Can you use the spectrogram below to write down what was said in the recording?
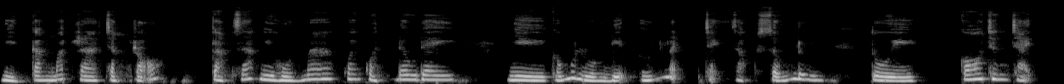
nhìn căng mắt ra chẳng rõ Cảm giác như hồn ma quanh quẩn đâu đây, như có một luồng điện ớn lạnh chạy dọc sống lưng. Tôi co chân chạy.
